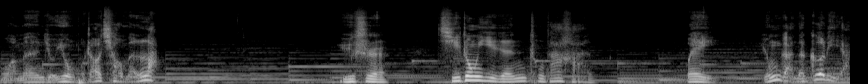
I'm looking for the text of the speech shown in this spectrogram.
我们就用不着撬门了。于是，其中一人冲他喊：“喂，勇敢的歌利亚，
